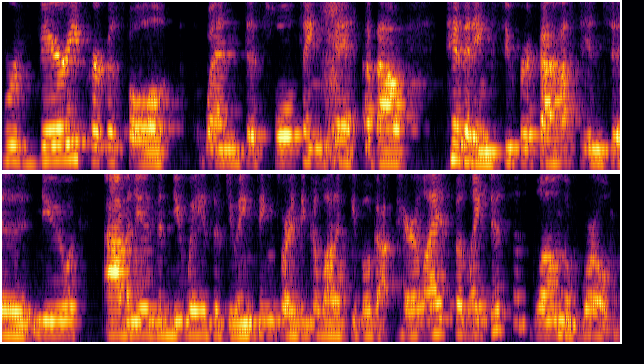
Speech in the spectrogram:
were very purposeful when this whole thing hit about pivoting super fast into new avenues and new ways of doing things where I think a lot of people got paralyzed, but like this has blown the world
